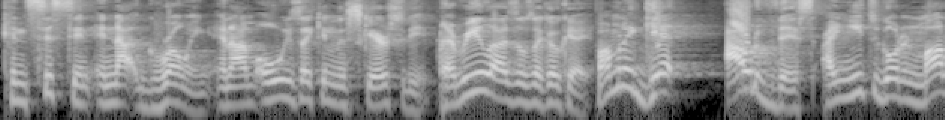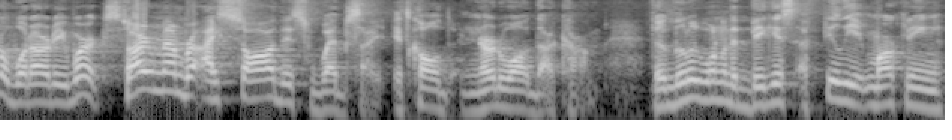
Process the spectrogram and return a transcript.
consistent and not growing? And I'm always like in the scarcity. I realized I was like, okay, if I'm gonna get out of this, I need to go and model what already works. So I remember I saw this website. It's called nerdwallet.com. They're literally one of the biggest affiliate marketing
